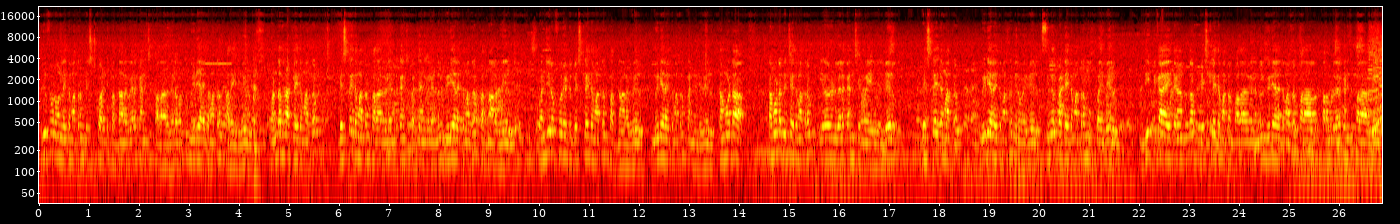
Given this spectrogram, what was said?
త్రీ ఫోర్ వన్లో అయితే మాత్రం బెస్ట్ క్వాలిటీ పద్నాలుగు వేల కానించి పదహారు వేల వరకు మీడియా అయితే మాత్రం పదహైదు వేలు వండర్ హార్ట్లు అయితే మాత్రం బెస్ట్లో అయితే మాత్రం పదహారు వేల ఎందుకు నుంచి పద్దెనిమిది వేల ఎందుకు మీడియాలో అయితే మాత్రం పద్నాలుగు వేలు వన్ జీరో ఫోర్ ఎయిట్ బెస్ట్లు అయితే మాత్రం పద్నాలుగు వేలు మీడియాలు అయితే మాత్రం పన్నెండు వేలు టమోటా టమోటా మిర్చి అయితే మాత్రం ఇరవై రెండు వేల కానించి ఇరవై ఐదు వేలు బెస్ట్లో అయితే మాత్రం మీడియాలు అయితే మాత్రం ఇరవై వేలు సింగిల్ పట్టి అయితే మాత్రం ముప్పై వేలు దీపిక అయితే మాత్రం బెస్ట్లో అయితే మాత్రం పదహారు వేలు అందులో మీడియాలో అయితే మాత్రం పదహారు పదమూడు వేల నుంచి పదహారు వేలు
